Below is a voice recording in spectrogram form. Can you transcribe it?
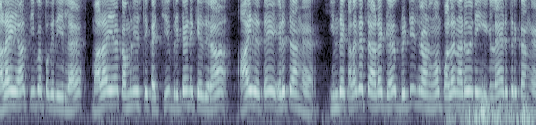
மலையா தீபப்பகுதியில் மலாயா கம்யூனிஸ்ட் கட்சி பிரிட்டனுக்கு எதிராக ஆயுதத்தை எடுத்தாங்க. இந்த கழகத்தை அடக்க பிரிட்டிஷ் இராணுவம் பல நடவடிக்கைகளை எடுத்திருக்காங்க.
